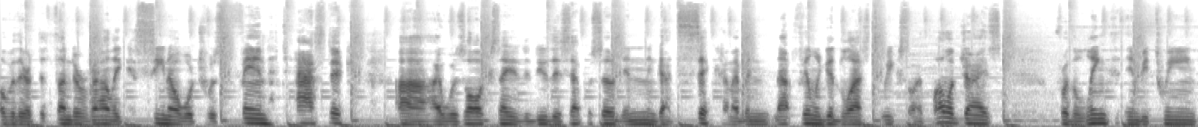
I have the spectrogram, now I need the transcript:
over there at the Thunder Valley Casino, which was fantastic. Uh, I was all excited to do this episode and then got sick, and I've been not feeling good the last week, so I apologize for the length in between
